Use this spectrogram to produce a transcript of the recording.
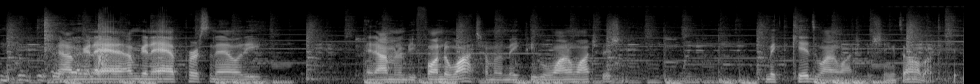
and I'm gonna have, I'm gonna have personality, and I'm gonna be fun to watch. I'm gonna make people want to watch fishing. Make the kids want to watch fishing. It's all about the kids.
